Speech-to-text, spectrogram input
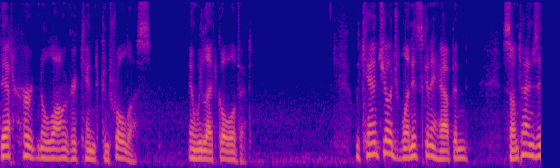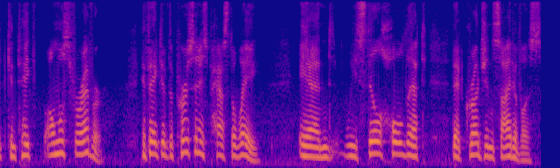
that hurt no longer can control us and we let go of it. We can't judge when it's going to happen. Sometimes it can take almost forever. In fact, if the person has passed away and we still hold that, that grudge inside of us,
